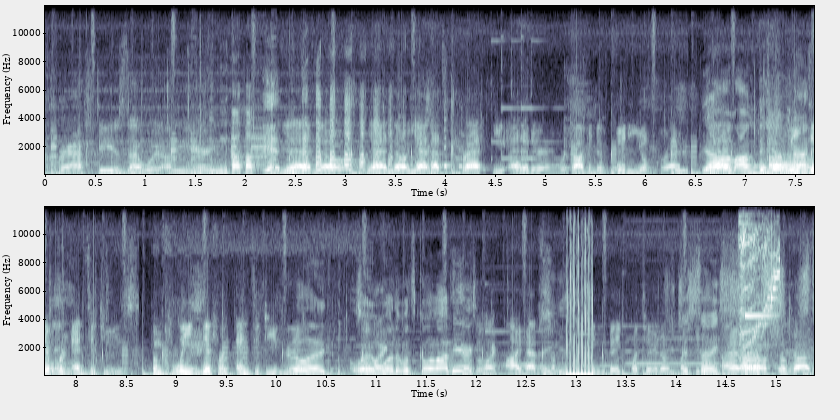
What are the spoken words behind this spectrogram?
Crafty? Is that what I'm hearing? Yeah, no, yeah, no, yeah, that's Crafty Editor, and we're talking to Video Craft. Yeah, I'm- I'm Video Complete Crafty. different entities. Complete different entities, man. You're like, wait, like- what, what's going on here? So like, I have some you- baked potatoes. Did you just say I, I also got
